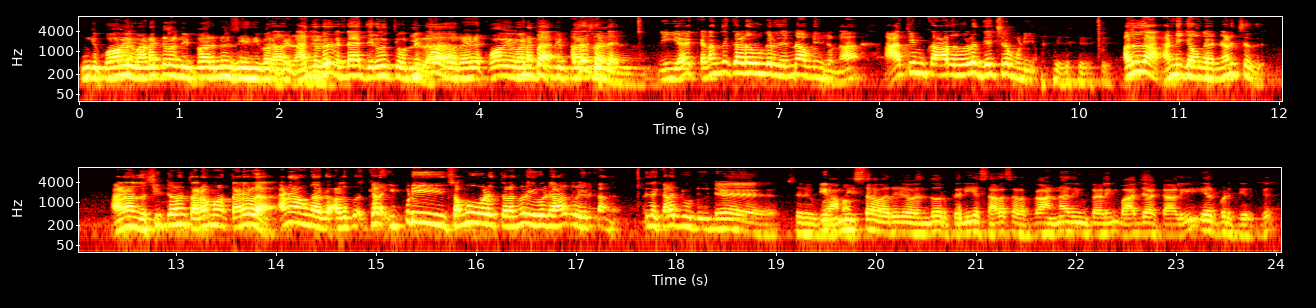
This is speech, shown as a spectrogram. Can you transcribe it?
இங்க கோவை வடக்குல நிப்பாருன்னு செய்தி நான் பரப்பிட்டு சொல்றது ரெண்டாயிரத்தி இருபத்தி ஒண்ணுல. கோவை அதான் நிப்பாரு. நீங்க கிணத்து கடவுங்கிறது என்ன அப்படின்னு சொன்னா அதிமுக ஆதரவுல ஜெயிச்சிட முடியும். அதுதான் அன்னைக்கு அவங்க நினைச்சது. ஆனா அந்த சீட்டெல்லாம் தரமா தரல. ஆனா அவங்க அது அது கிள- இப்படி சமூக வலைத்தளங்கள் இவருடைய ஆட்கள் இருக்காங்க. இதை கிளப்பி விட்டுக்கிட்டே சரி. அமித்ஷா வருகை வந்து ஒரு பெரிய சலசலப்பை அதிமுகலையும் பாஜகலையும் ஏற்படுத்தியிருக்கு.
